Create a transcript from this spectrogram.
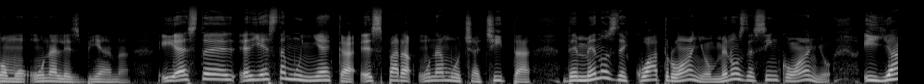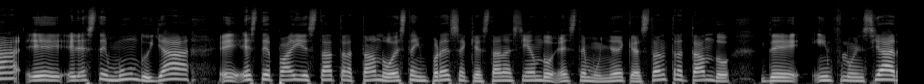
como una lesbiana. Y, este, y esta muñeca es para una muchachita de menos de cuatro años, menos de cinco años. Y ya eh, en este mundo, ya eh, este país está tratando, esta empresa que están haciendo esta muñeca, están tratando de influenciar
